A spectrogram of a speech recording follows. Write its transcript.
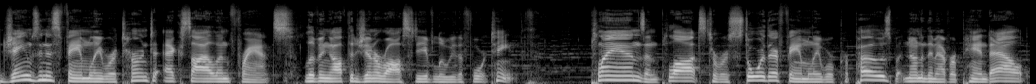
James and his family returned to exile in France, living off the generosity of Louis XIV. Plans and plots to restore their family were proposed, but none of them ever panned out.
